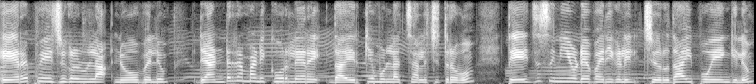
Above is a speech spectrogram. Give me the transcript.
ഏറെ പേജുകളുള്ള നോവലും രണ്ടര മണിക്കൂറിലേറെ ദൈർഘ്യമുള്ള ചലച്ചിത്രവും തേജസ്വിനിയുടെ വരികളിൽ ചെറുതായി പോയെങ്കിലും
